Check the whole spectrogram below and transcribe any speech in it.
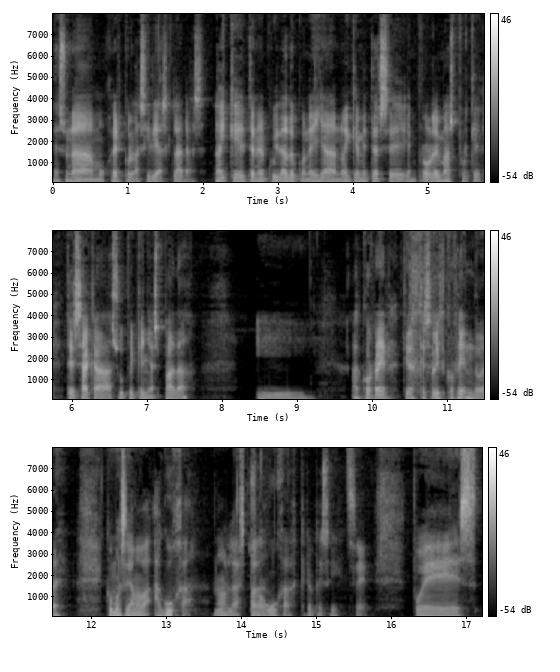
Es una mujer con las ideas claras. Hay que tener cuidado con ella, no hay que meterse en problemas porque te saca su pequeña espada y a correr. Tienes que salir corriendo, ¿eh? ¿Cómo se llamaba? Aguja, ¿no? La espada. Su aguja, creo que sí. Sí. Pues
